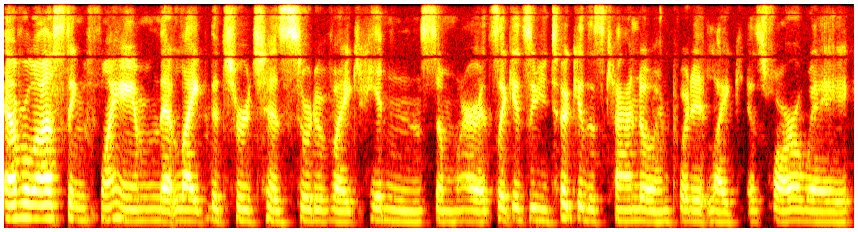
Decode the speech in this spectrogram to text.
everlasting flame that like the church has sort of like hidden somewhere. It's like it's you took this candle and put it like as far away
